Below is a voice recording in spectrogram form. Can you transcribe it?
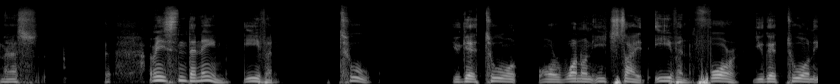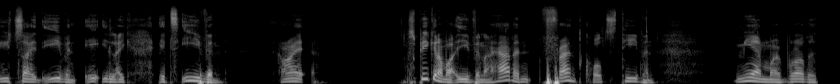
That's, I mean, it's in the name, even. 2, you get two or one on each side even. Four you get two on each side even. It, like it's even all right speaking about even i had a friend called steven. Me and my brother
